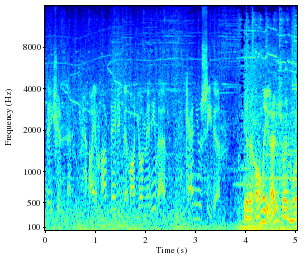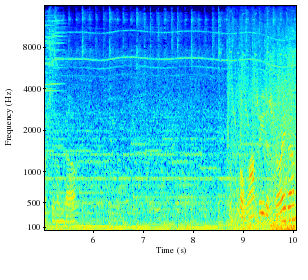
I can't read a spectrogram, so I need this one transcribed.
Station. I am updating them on your minimap. Can you see them? Yeah, they're only. I destroyed most of them though. But once we destroy them,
